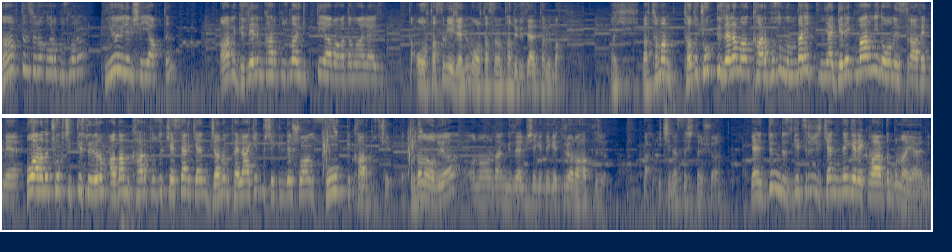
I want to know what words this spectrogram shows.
Ne yaptın sen o karpuzlara? Niye öyle bir şey yaptın? Abi güzelim karpuzlar gitti ya bak adam hala Ta- ortasını yiyeceksin değil mi? Ortasının tadı güzel tabi bak. Ay bak tamam tadı çok güzel ama karpuzu mındar ettin ya gerek var mıydı onu israf etmeye? Bu arada çok ciddi söylüyorum adam karpuzu keserken canım felaket bir şekilde şu an soğuk bir karpuz çekti. Burada ne oluyor? Onu oradan güzel bir şekilde getiriyor rahatlıcı. Bak içine sıçtın şu an. Yani dümdüz getirirken ne gerek vardı buna yani?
